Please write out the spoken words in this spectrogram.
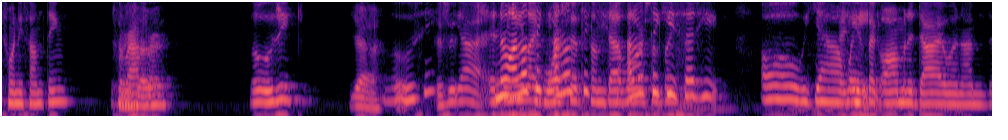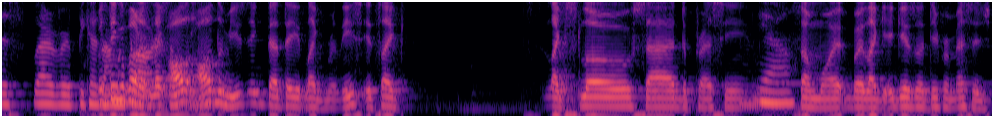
Twenty something? It's a rapper, Lil Uzi. Yeah. Lil Uzi? Is it? Yeah, No, I don't like, think I don't worshipped think some devil I don't think he something? said he Oh yeah, And wait. he's like, "Oh, I'm gonna die when I'm this whatever because But I'm think a about it. Like all, all the music that they like release, it's like, s- like slow, sad, depressing, yeah. somewhat, but like it gives a different message.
